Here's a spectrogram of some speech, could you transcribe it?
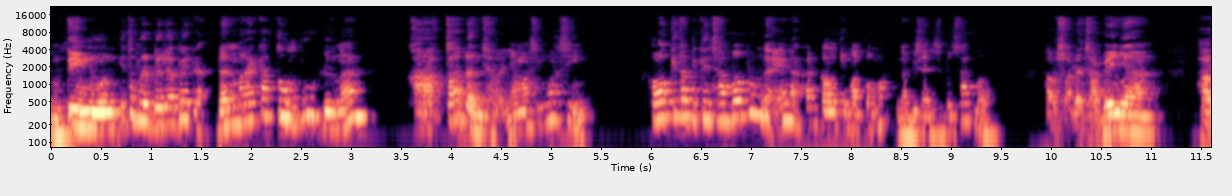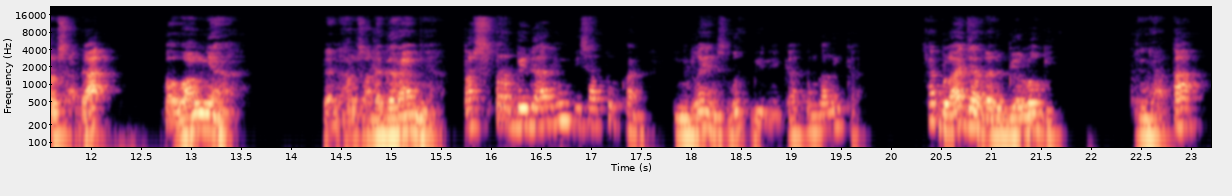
mentimun itu berbeda-beda dan mereka tumbuh dengan karakter dan caranya masing-masing. Kalau kita bikin sambal pun nggak enak kan kalau cuma tomat nggak bisa disebut sambal. Harus ada cabenya, harus ada bawangnya, dan harus ada garamnya. Pas perbedaan ini disatukan. Inilah yang disebut bineka tunggal ika. Saya belajar dari biologi. Ternyata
